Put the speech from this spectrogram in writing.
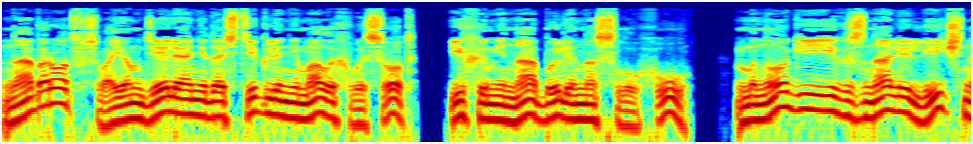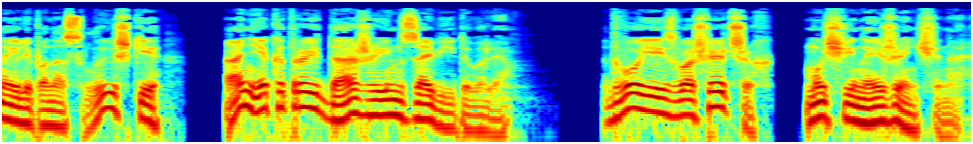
Наоборот, в своем деле они достигли немалых высот, их имена были на слуху, многие их знали лично или понаслышке, а некоторые даже им завидовали. Двое из вошедших, мужчина и женщина,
